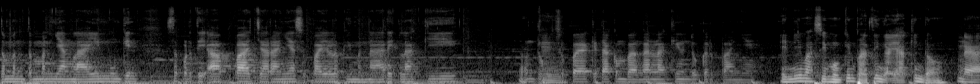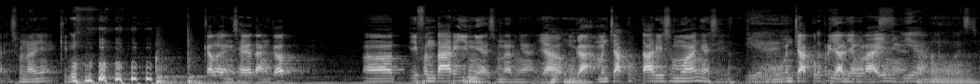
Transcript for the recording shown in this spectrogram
teman-teman yang lain mungkin seperti apa caranya supaya lebih menarik lagi untuk Oke. supaya kita kembangkan lagi untuk ke depannya Ini masih mungkin berarti nggak yakin dong? nah sebenarnya gini kalau yang saya tangkap eh, event tari ini ya sebenarnya ya nggak mencakup tari semuanya sih Iya. mencakup Lebih real yang lainnya iya luas.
